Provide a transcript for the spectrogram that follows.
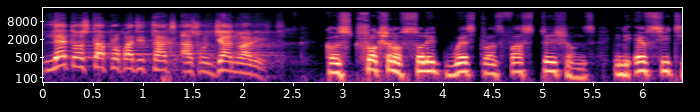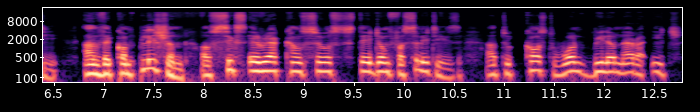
Let us start property tax as from January. Construction of solid waste transfer stations in the FCT and the completion of six area councils stadium facilities are to cost 1 billion naira each.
